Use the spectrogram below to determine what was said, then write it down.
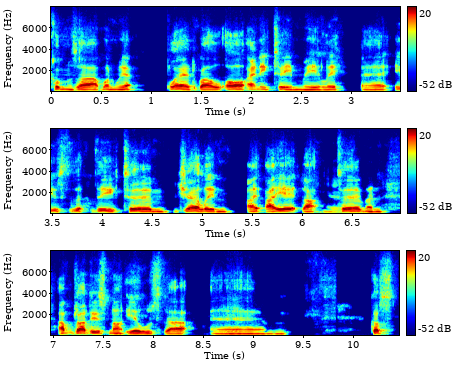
comes out when we played well or any team really uh, is the, the, term gelling. I, I hate that yeah. term, and I'm glad he's not used that because um,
